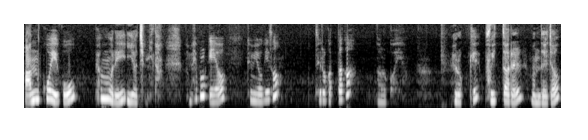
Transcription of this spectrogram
안 꼬이고 편물이 이어집니다. 그럼 해볼게요. 그럼 여기서 들어갔다가 나올 거예요. 이렇게 V자를 만들죠.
